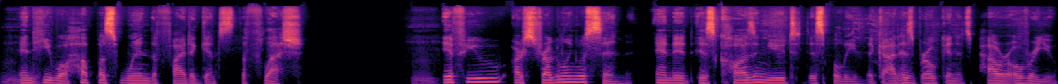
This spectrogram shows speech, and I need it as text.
Mm-hmm. and he will help us win the fight against the flesh. Mhm. If you are struggling with sin and it is causing you to disbelieve that God has broken its power over you,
